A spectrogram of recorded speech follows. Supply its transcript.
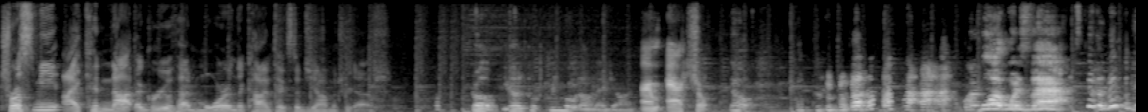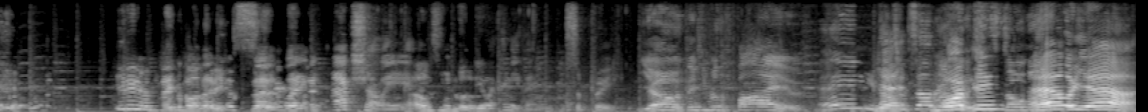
trust me, I could not agree with that more in the context of Geometry Dash. Bro, you gotta put free mode on that, John. I'm actual. No. what was that? he didn't even think about that. He just said it. Like, Actually, I was in the- do anything. Supreme. Yo, thank you for the five. Hey, that's Yeah. what's up, More Thank man. you ping? so much. Hell yeah!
